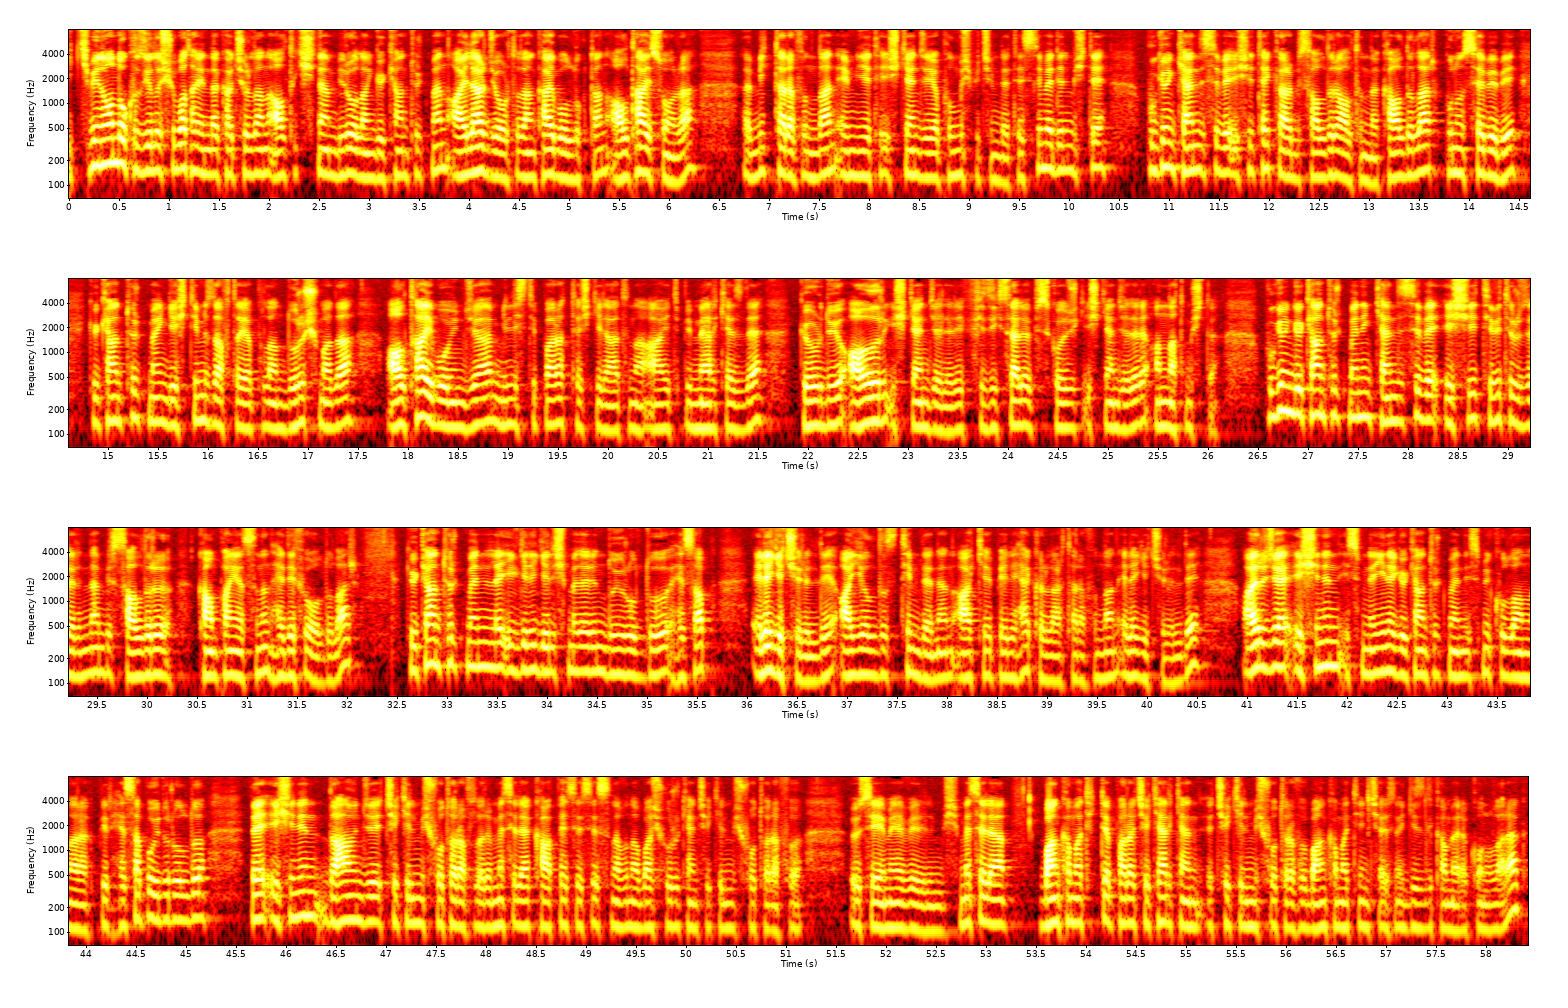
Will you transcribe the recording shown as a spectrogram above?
2019 yılı Şubat ayında kaçırılan 6 kişiden biri olan Gökhan Türkmen aylarca ortadan kaybolduktan 6 ay sonra e, MİT tarafından emniyete işkence yapılmış biçimde teslim edilmişti. Bugün kendisi ve eşi tekrar bir saldırı altında kaldılar. Bunun sebebi Gökhan Türkmen geçtiğimiz hafta yapılan duruşmada 6 ay boyunca Milli İstihbarat Teşkilatı'na ait bir merkezde gördüğü ağır işkenceleri, fiziksel ve psikolojik işkenceleri anlatmıştı. Bugün Gökhan Türkmen'in kendisi ve eşi Twitter üzerinden bir saldırı kampanyasının hedefi oldular. Gökhan Türkmen ile ilgili gelişmelerin duyurulduğu hesap ele geçirildi. Ay Yıldız Tim denen AKP'li hackerlar tarafından ele geçirildi. Ayrıca eşinin ismine yine Gökhan Türkmen'in ismi kullanılarak bir hesap uyduruldu ve eşinin daha önce çekilmiş fotoğrafları mesela KPSS sınavına başvururken çekilmiş fotoğrafı ÖSYM'ye verilmiş. Mesela bankamatikte para çekerken çekilmiş fotoğrafı bankamatiğin içerisine gizli kamera konularak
